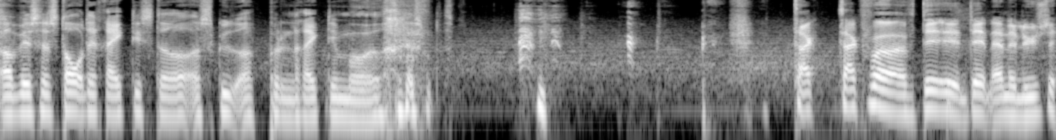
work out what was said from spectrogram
Og hvis han står det rigtige sted og skyder på den rigtige måde. Tak, tak for det, den analyse.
